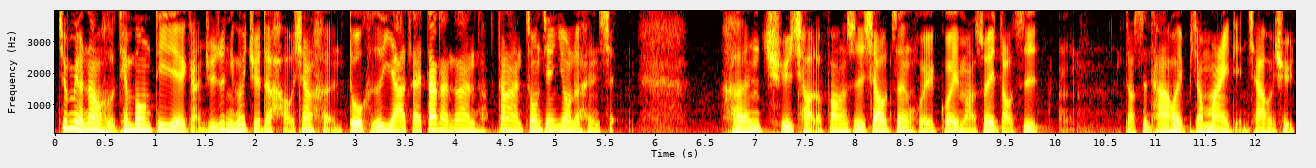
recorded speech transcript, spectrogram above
就没有那种天崩地裂的感觉，就你会觉得好像很多，可是压在当然当然当然中间用的很小很取巧的方式校正回归嘛，所以导致导致它会比较慢一点加回去。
